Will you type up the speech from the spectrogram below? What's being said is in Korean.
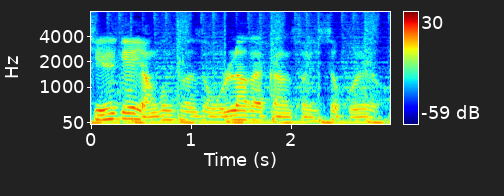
길게 양봉선에서 올라갈 가능성이 있어 보여요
